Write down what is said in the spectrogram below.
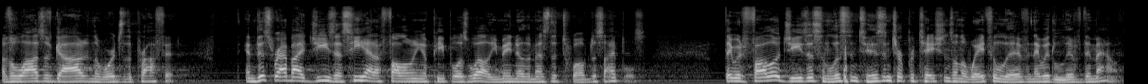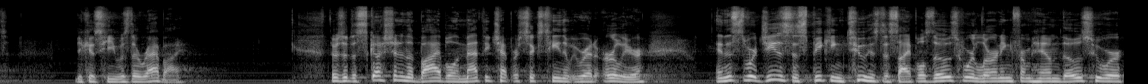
of the laws of God and the words of the prophet. And this rabbi Jesus, he had a following of people as well. You may know them as the 12 disciples. They would follow Jesus and listen to his interpretations on the way to live, and they would live them out because he was their rabbi. There's a discussion in the Bible in Matthew chapter 16 that we read earlier. And this is where Jesus is speaking to his disciples, those who were learning from him, those who were,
